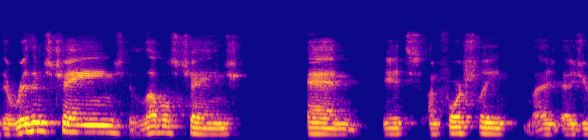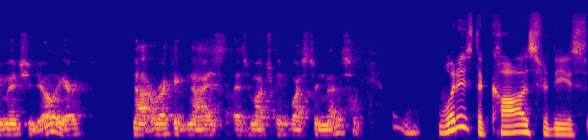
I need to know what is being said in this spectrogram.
the rhythms change, the levels change, and it's unfortunately, as, as you mentioned earlier, not recognized as much in Western medicine. What is the cause for these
